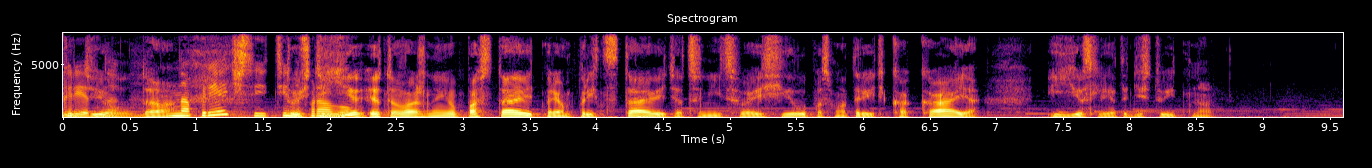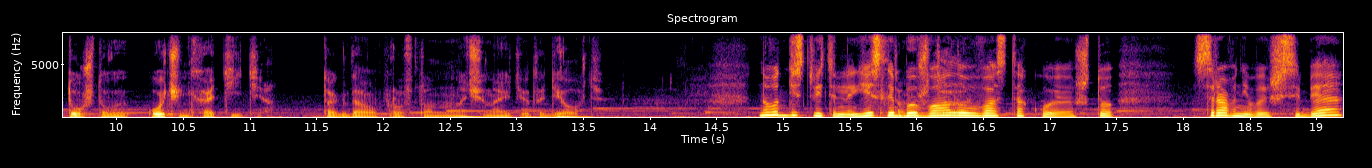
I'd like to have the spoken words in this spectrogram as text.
конкретно. делал, да. Напрячься и идти То на есть пролом. е- это важно ее поставить, прям представить, оценить свои силы, посмотреть, какая. И если это действительно то, что вы очень хотите, тогда вы просто начинаете это делать. Ну вот действительно, если Потому бывало что- у вас такое, что сравниваешь себя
